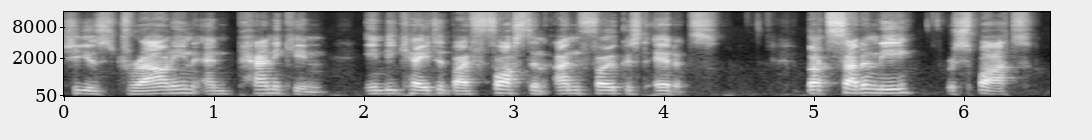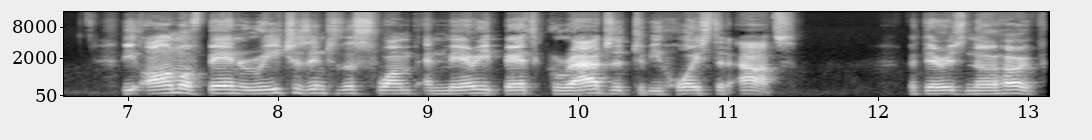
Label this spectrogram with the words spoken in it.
She is drowning and panicking, indicated by fast and unfocused edits. But suddenly, respite. The arm of Ben reaches into the swamp and Mary Beth grabs it to be hoisted out. But there is no hope.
